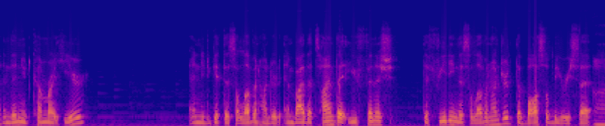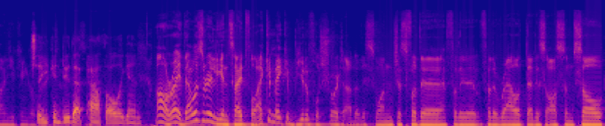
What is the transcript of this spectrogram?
and then you'd come right here and you'd get this 1100 and by the time that you finish defeating this 1100, the boss will be reset. Oh, you can go. so you can do that path all again. All right, that was really insightful. I can make a beautiful short out of this one just for the for the for the route. That is awesome. So,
